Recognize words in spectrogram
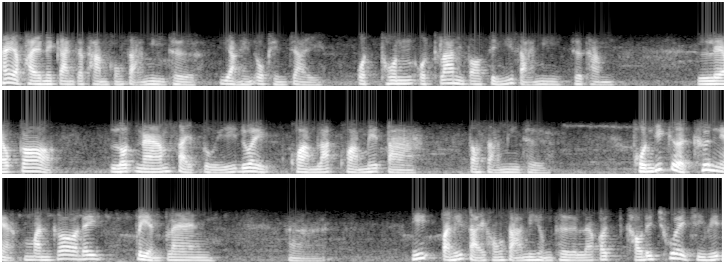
ให้อภัยในการกระทำของสามีเธอ อย่างเห็นอกเห็นใจ อดทนอดกลั้นต่อสิ่งที่สามีเธอทำแล้วก็ลดน้ำใส่ปุ๋ยด้วยความรักความเมตตาต่อสามีเธอ ผลที่เกิดขึ้นเนี่ย มันก็ได้เปลี่ยนแปลงนี่ปณิสัยของสามีของเธอ แล้วก็เขาได้ช่วยชีวิต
